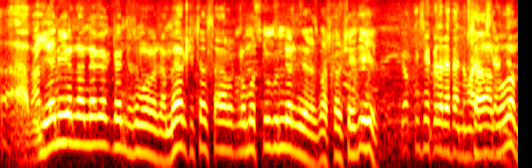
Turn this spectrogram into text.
Abi yeni yıldan ne beklentim olacağım? Herkese sağlıklı mutlu günler dileriz. Başka bir şey değil. Çok teşekkürler efendim. Sağ ol babam.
